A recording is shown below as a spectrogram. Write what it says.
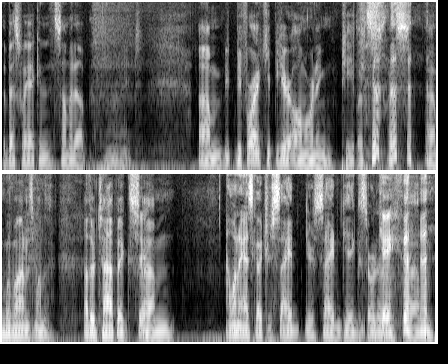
the best way I can sum it up. All right. Um, be- before I keep you here all morning, Pete, let's let's uh, move on to some other, topics. Sure. Um, I want to ask about your side your side gig, sort Okay. of. Um,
